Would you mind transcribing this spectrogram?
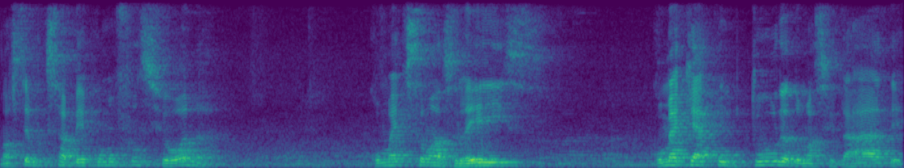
nós temos que saber como funciona. Como é que são as leis? Como é que é a cultura de uma cidade?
